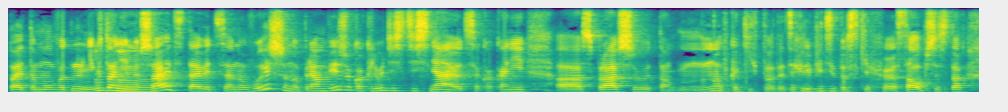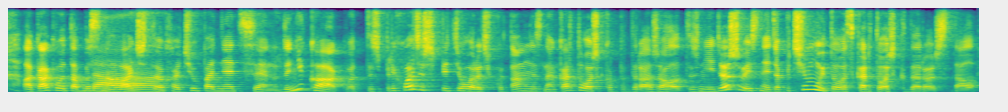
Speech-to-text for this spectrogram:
Поэтому вот, ну, никто угу. не мешает ставить цену выше, но прям вижу, как люди стесняются, как они э, спрашивают там, ну, в каких-то вот этих репетиторских э, сообществах, а как вот обосновать, да. что хочу поднять цену? Да никак, вот ты же приходишь в пятерочку, там, не знаю, картошка подорожала, ты же не идешь выяснять, а почему это у вас картошка дороже стала?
